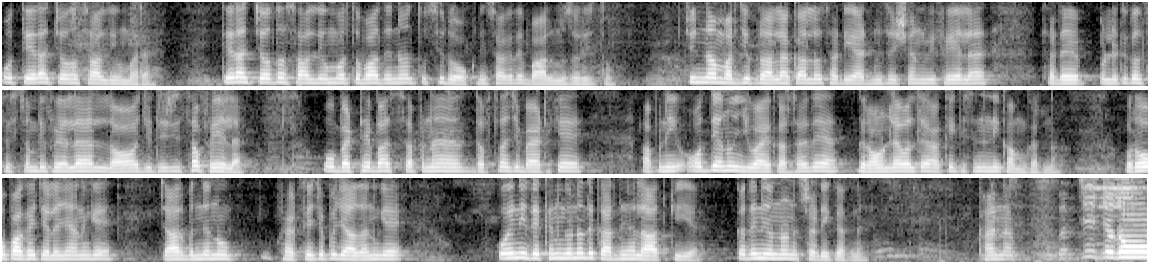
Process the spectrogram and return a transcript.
ਉਹ 13 14 ਸਾਲ ਦੀ ਉਮਰ ਹੈ। 13 14 ਸਾਲ ਦੀ ਉਮਰ ਤੋਂ ਬਾਅਦ ਇਹਨਾਂ ਨੂੰ ਤੁਸੀਂ ਰੋਕ ਨਹੀਂ ਸਕਦੇ ਬਾਲ ਮਜ਼ਦੂਰੀ ਤੋਂ। ਜਿੰਨਾ ਮਰਜ਼ੀ ਉਪਰਾਲਾ ਕਰ ਲਓ, ਸਾਡੀ ਐਡਮਿਨਿਸਟ੍ਰੇਸ਼ਨ ਵੀ ਫੇਲ ਹੈ, ਸਾਡੇ ਪੋਲੀਟੀਕਲ ਸਿਸਟਮ ਵੀ ਫੇਲ ਹੈ ਲਾਅ ਜੁਡੀਸ਼ਰੀ ਸਭ ਫੇਲ ਹੈ। ਉਹ ਬੈਠੇ ਬਸ ਆਪਣਾ ਦਫ਼ਤਰਾਂ 'ਚ ਬੈਠ ਕੇ ਆਪਣੀ ਅਹੁਦਿਆਂ ਨੂੰ ਇੰਜੋਏ ਕਰ ਸਕਦੇ ਆ ਗਰਾਊਂਡ ਲੈਵਲ ਤੇ ਆ ਕੇ ਕਿਸੇ ਨੇ ਨਹੀਂ ਕੰਮ ਕਰਨਾ। ਰੋ ਪਾ ਕੇ ਚਲੇ ਜਾਣਗੇ, ਚਾਰ ਬੰਦਿਆਂ ਨੂੰ ਫੈਕਟਰੀ 'ਚ ਭਜਾ ਦੇਣਗੇ। ਉਹ ਹੀ ਨਹੀਂ ਦੇਖਣਗੇ ਉਹਨਾਂ ਦੇ ਘਰ ਦੇ ਹਾਲਾਤ ਕੀ ਹੈ ਕਦੇ ਨਹੀਂ ਉਹਨਾਂ ਨੇ ਸਟੱਡੀ ਕਰਨੇ। ਖਾਣਾ ਬੱਚੇ ਜਦੋਂ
